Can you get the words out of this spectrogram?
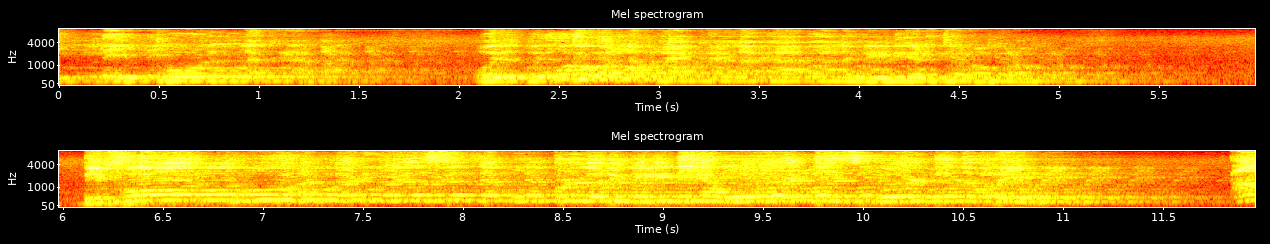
ഇന്ന് ഇപ്പോഴുള്ള കാബ. ഒരു നൂറ് കൊല്ലം പഴക്കമുള്ള കാബ ഒന്ന് വീഡിയോ എടുത്ത് നോക്കണം. ബിഫോർ ടൂ ഇയേഴ്സിന്റെ മുമ്പുള്ള ഒരു വീഡിയോ ഓൾഡ് ഈസ് ഗോൾഡ് എന്ന് പറയും. ആ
